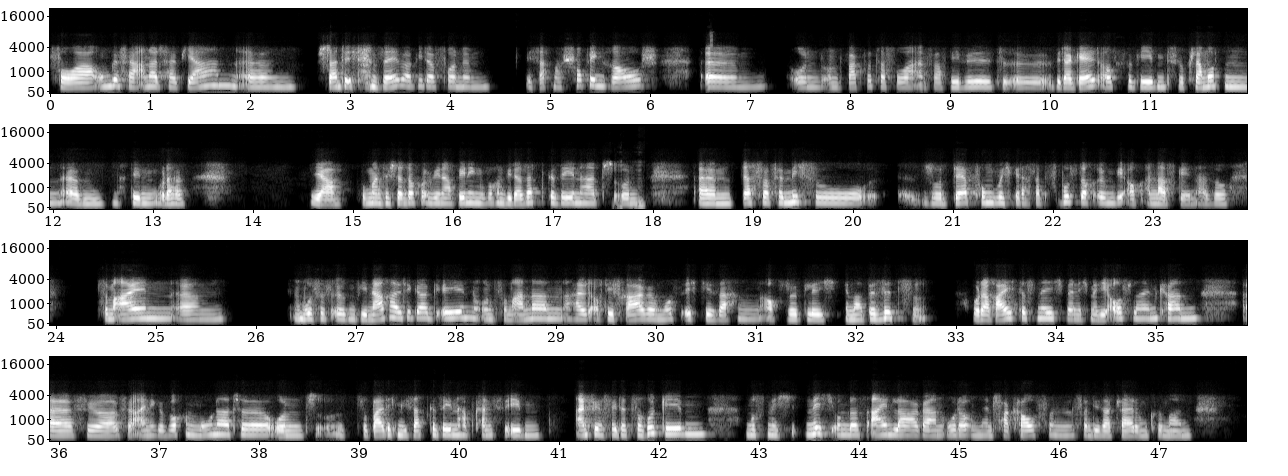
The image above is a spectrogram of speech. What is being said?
vor ungefähr anderthalb Jahren ähm, stand ich dann selber wieder vor einem, ich sag mal, Shoppingrausch ähm, und, und war kurz davor, einfach wie wild äh, wieder Geld auszugeben für Klamotten, ähm, nach denen oder ja, wo man sich dann doch irgendwie nach wenigen Wochen wieder satt gesehen hat. Mhm. Und ähm, das war für mich so, so der Punkt, wo ich gedacht habe, es muss doch irgendwie auch anders gehen. Also zum einen ähm, muss es irgendwie nachhaltiger gehen und zum anderen halt auch die Frage, muss ich die Sachen auch wirklich immer besitzen? Oder reicht es nicht, wenn ich mir die ausleihen kann äh, für, für einige Wochen, Monate und, und sobald ich mich satt gesehen habe, kann ich sie eben einfach wieder zurückgeben, muss mich nicht um das Einlagern oder um den Verkauf von, von dieser Kleidung kümmern.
